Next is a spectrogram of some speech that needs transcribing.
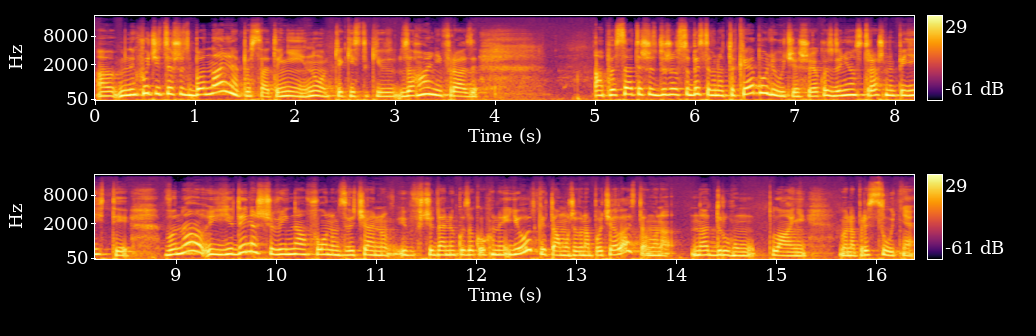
А мені хочеться щось банальне писати. Ні, ну якісь такі загальні фрази. А писати щось дуже особисте, воно таке болюче, що якось до нього страшно підійти. Вона єдине, що війна фоном, звичайно, і в щоденнику закоханої йотки, там уже вона почалась, там вона на другому плані, вона присутня.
